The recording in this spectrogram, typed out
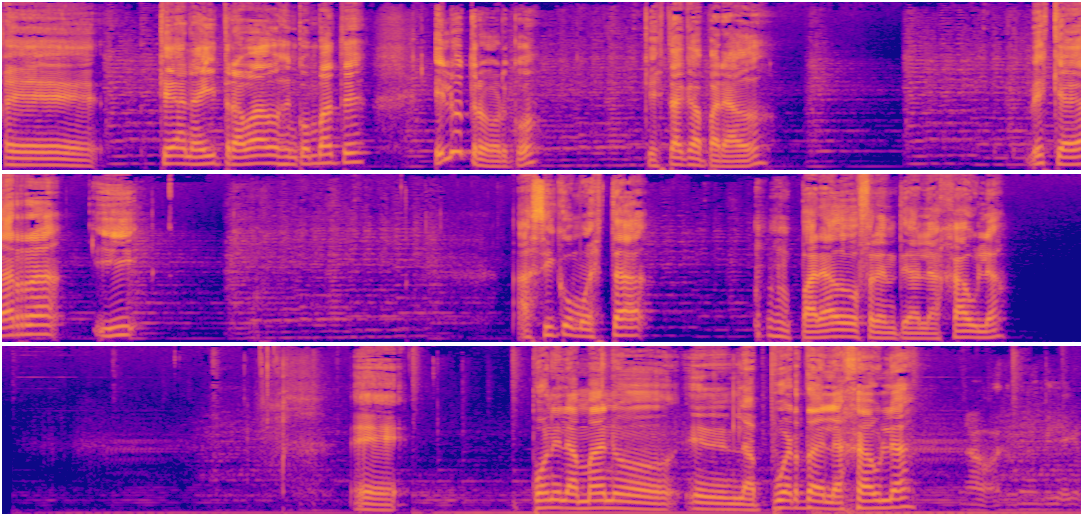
Eh, quedan ahí trabados en combate. El otro orco, que está acá parado, ves que agarra y así como está parado frente a la jaula, eh, pone la mano en la puerta de la jaula No, que no quería que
